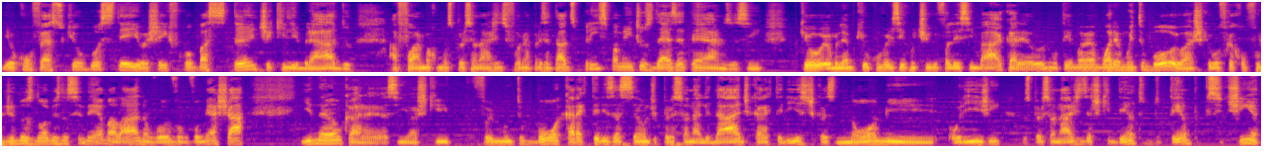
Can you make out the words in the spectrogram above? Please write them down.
e eu confesso que eu gostei, eu achei que ficou bastante equilibrado a forma como os personagens foram apresentados, principalmente os Dez Eternos, assim, porque eu, eu me lembro que eu conversei contigo e falei assim, bah, cara, eu não tenho uma memória muito boa, eu acho que eu vou ficar confundindo os nomes no cinema lá, não vou, vou, vou me achar, e não, cara, assim, eu acho que foi muito bom a caracterização de personalidade, características, nome, origem dos personagens. Acho que dentro do tempo que se tinha,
